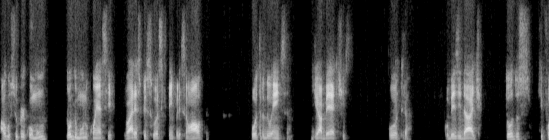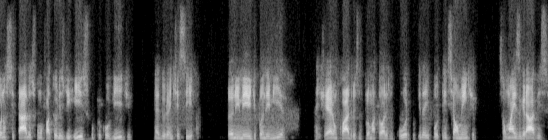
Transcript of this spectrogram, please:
algo super comum, todo mundo conhece várias pessoas que têm pressão alta. Outra doença, diabetes. Outra, obesidade. Todos que foram citados como fatores de risco para o Covid né, durante esse ano e meio de pandemia, né, geram quadros inflamatórios no corpo, que daí potencialmente são mais graves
